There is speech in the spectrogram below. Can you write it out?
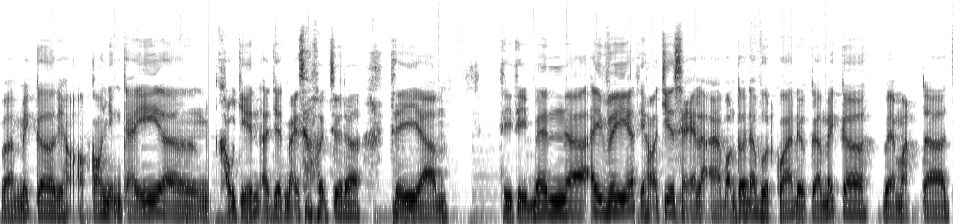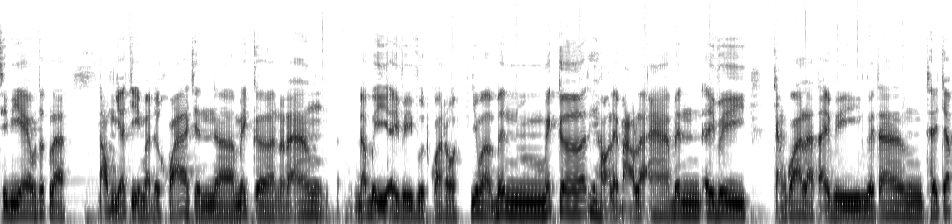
và Maker thì họ có những cái uh, khẩu chiến ở trên mạng xã hội Twitter. Thì um, thì thì bên ờ, uh, AV á, thì họ chia sẻ là à, bọn tôi đã vượt qua được uh, Maker về mặt ờ, uh, TVL tức là tổng giá trị mà được khóa ở trên uh, Maker nó đã đã bị AV vượt qua rồi. Nhưng mà bên Maker thì họ lại bảo là à bên AV chẳng qua là tại vì người ta thế chấp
